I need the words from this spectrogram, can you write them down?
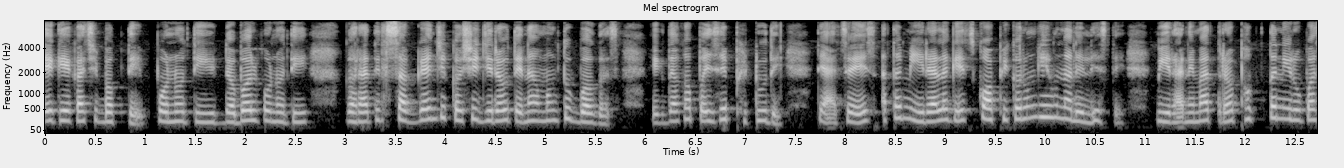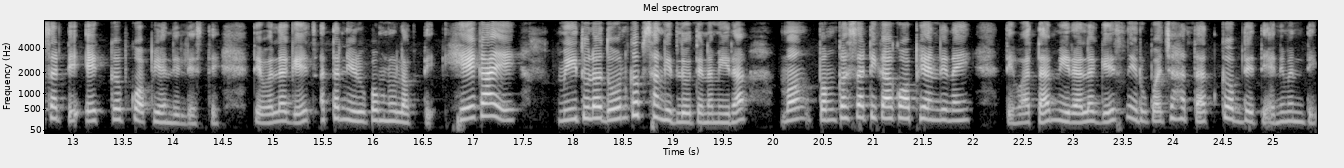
एकेकाची बघते. पनोती डबल पनोती घरातील सगळ्यांची कशी जिरवते ना मग तू बघच. एकदा का पैसे फिटू दे. त्याच वेळेस आता मीरा लगेच कॉफी करून घेऊन आलेली असते. मीराने मात्र फक्त निरुपासाठी एक कप कॉफी आणलेली असते. तेव्हा लगेच आता निरुपा म्हणू लागते हे काय आहे? मी तुला दोन कप सांगितले होते ना मीरा. मग पंकजसाठी का कॉफी आणली नाही? तेव्हा आता मीरा लगेच निरूपाच्या हातात कप देते आणि म्हणते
